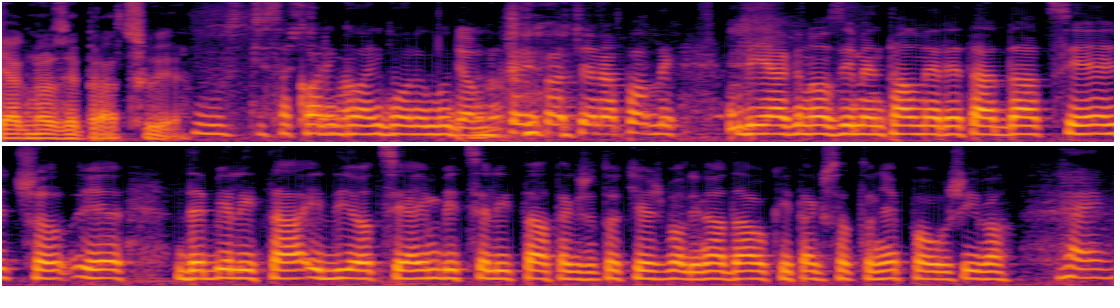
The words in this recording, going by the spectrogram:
diagnoze pracuje. Musíte sa korigovať kvôli ľuďom. Prepáčte, napadli diagnózy mentálnej retardácie, čo je debilita, idiocia, imbecilita, takže to tiež boli nadávky, takže sa to nepoužíva. Hej,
